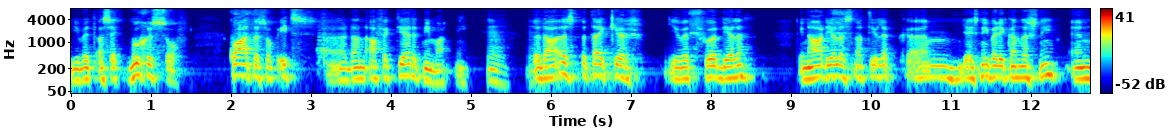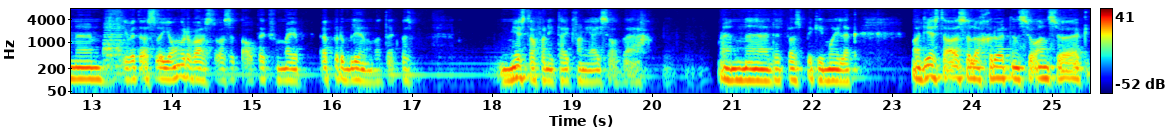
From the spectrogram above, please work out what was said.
jy weet as ek moeg is of kwaad is op iets, uh, dan affekteer dit niemand nie. Mm. mm. So daar is baie keer, jy weet, voordele. Die nadeel is natuurlik ehm um, jy's nie by die kinders nie en ehm um, jy weet as hulle jonger was, was dit altyd vir my 'n probleem want ek was meeste van die tyd van die huis af weg. En uh, dit was bietjie moeilik. Maar deesdae is hulle groot en so aan so ek,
